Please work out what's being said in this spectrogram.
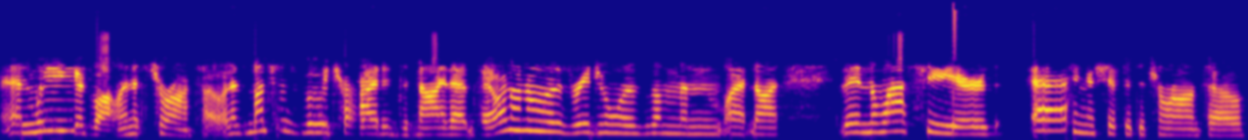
and we as well, and it's Toronto. And as much as we try to deny that, and say, oh no, no, there's regionalism and whatnot. In the last few years, everything has shifted to Toronto,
